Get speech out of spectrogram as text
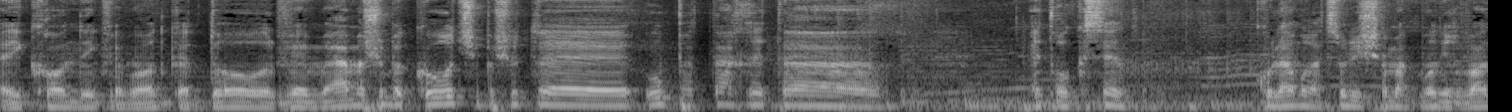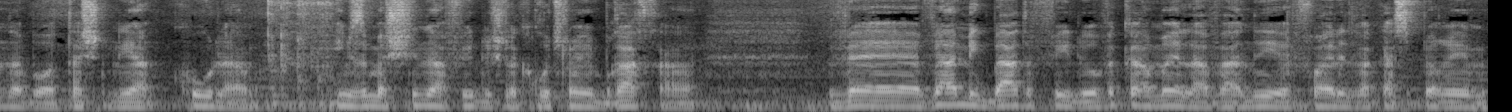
איקוניק ומאוד גדול, והיה משהו בקורט שפשוט הוא פתח את, ה... את רוקסן. כולם רצו להישמע כמו נירוונה באותה שנייה, כולם. אם זה משינה אפילו, שלקחו את שלומי ברכה, ו... והמגבעת אפילו, וכרמלה, ואיפה הילד והקספרים.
